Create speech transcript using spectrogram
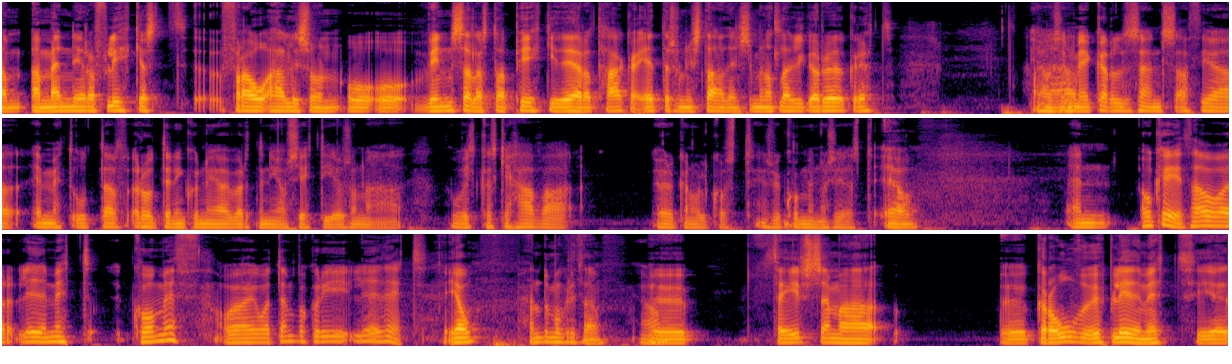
að, að menn er að flykkjast frá Alisson og, og vinsalasta pikkið er að taka Ederson í staðinn sem er náttúrulega líka rauðgrétt Já, sem meikar alveg sens af því að einmitt út af róteringunni á vörðinni á City og svona að þú vilt kannski hafa örgan valkost eins og við komum inn á síðast. Já, en ok, þá var liðið mitt komið og ég var að demba okkur í liðið þitt? Já, hendum okkur í það. Já. uh, Þeir sem að uh, grófu upp liðið mitt uh,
